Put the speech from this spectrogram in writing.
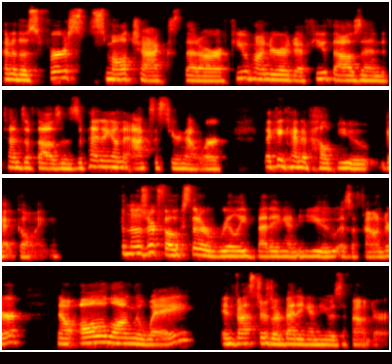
kind of those first small checks that are a few hundred, a few thousand, tens of thousands, depending on the access to your network that can kind of help you get going. And those are folks that are really betting on you as a founder. Now, all along the way, investors are betting on you as a founder.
